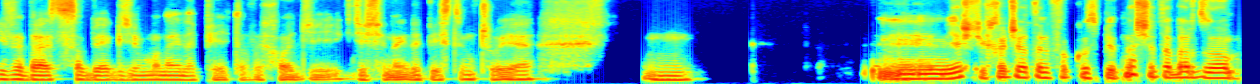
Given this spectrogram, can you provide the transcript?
i wybrać sobie, gdzie mu najlepiej to wychodzi, gdzie się najlepiej z tym czuje. Mm. Jeśli chodzi o ten Focus 15, to bardzo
